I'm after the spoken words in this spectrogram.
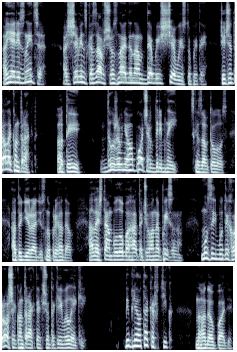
А є різниця. А ще він сказав, що знайде нам, де би ще виступити. Чи читали контракт? А ти, Дуже в нього почерк дрібний, сказав Толос, а тоді радісно пригадав. але ж там було багато чого написано. Мусить бути хороший контракт, якщо такий великий. Бібліотекар втік. Нагадав паді.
